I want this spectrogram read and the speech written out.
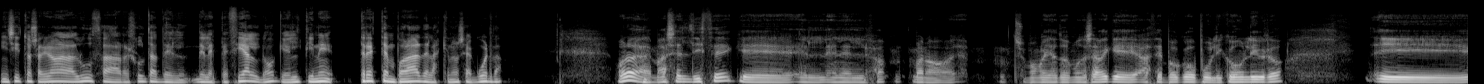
insisto, salieron a la luz a resultas del, del especial, ¿no? Que él tiene tres temporadas de las que no se acuerda. Bueno, además él dice que en el... Bueno, supongo que ya todo el mundo sabe que hace poco publicó un libro y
